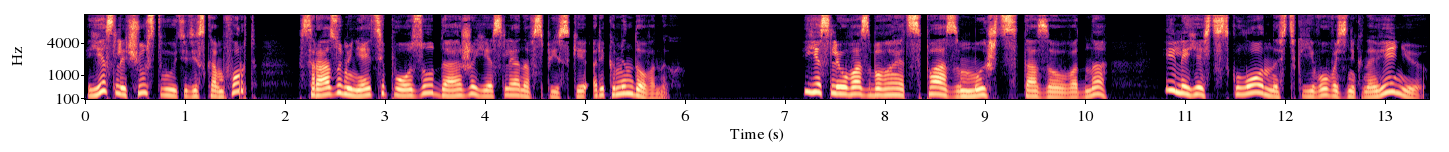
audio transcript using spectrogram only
Если чувствуете дискомфорт, сразу меняйте позу, даже если она в списке рекомендованных. Если у вас бывает спазм мышц тазового дна или есть склонность к его возникновению,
